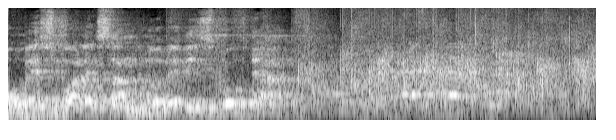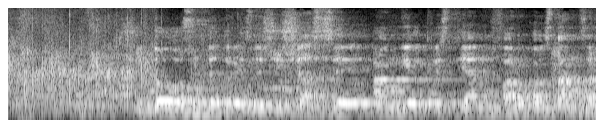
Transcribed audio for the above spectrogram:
Popescu Alexandru, Redis Buftea. Și 236, Angel Cristian, Faru Constanța.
